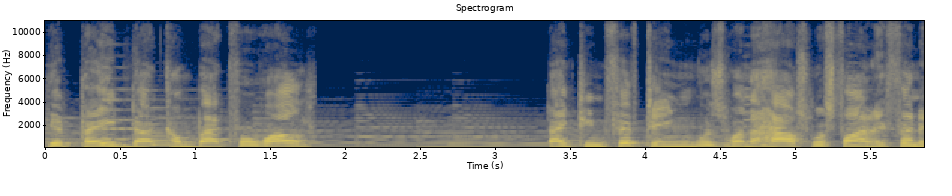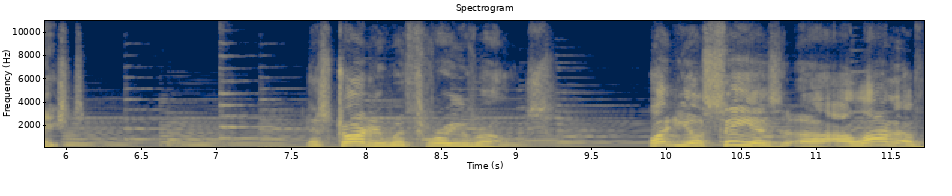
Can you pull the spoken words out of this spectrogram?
get paid, not come back for a while. 1915 was when the house was finally finished. It started with three rooms. What you'll see is uh, a lot of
